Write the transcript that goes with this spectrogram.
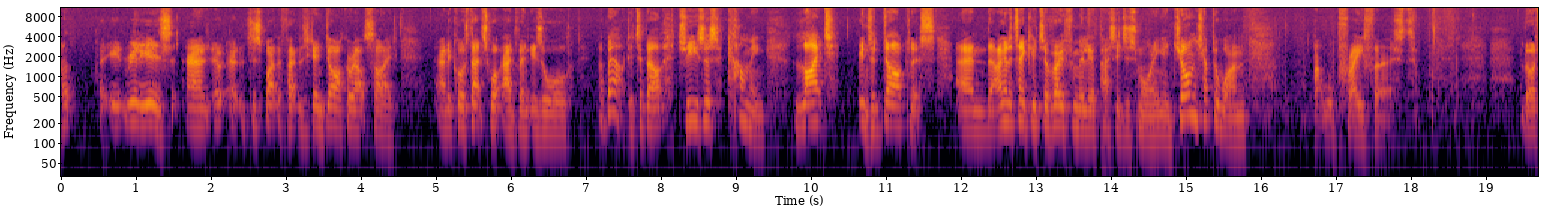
Uh, It really is, and uh, uh, despite the fact that it's getting darker outside, and of course that's what Advent is all about. It's about Jesus coming, light into darkness. And uh, I'm going to take you to a very familiar passage this morning in John chapter 1, but we'll pray first. Lord,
